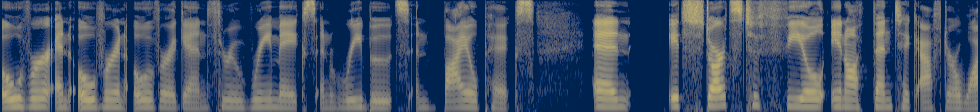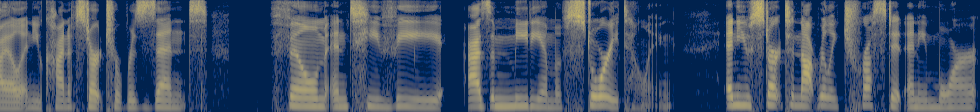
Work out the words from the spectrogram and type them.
over and over and over again through remakes and reboots and biopics. And it starts to feel inauthentic after a while, and you kind of start to resent film and TV as a medium of storytelling. And you start to not really trust it anymore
